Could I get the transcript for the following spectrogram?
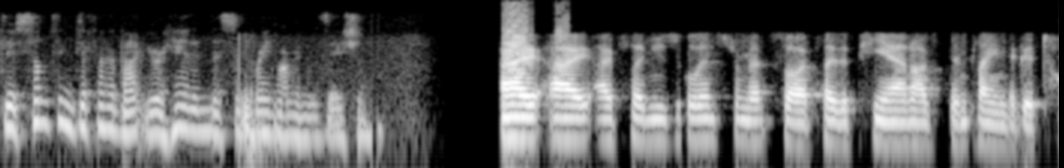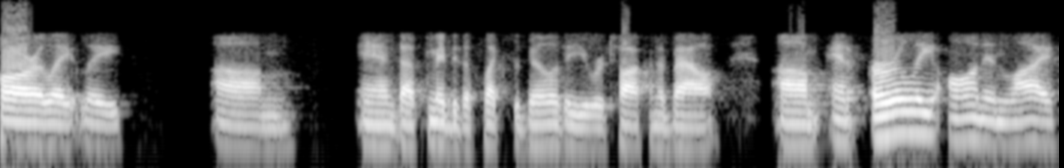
there's something different about your handedness and brain organization. I, I, I play musical instruments, so I play the piano. I've been playing the guitar lately, um, and that's maybe the flexibility you were talking about. Um, and early on in life,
